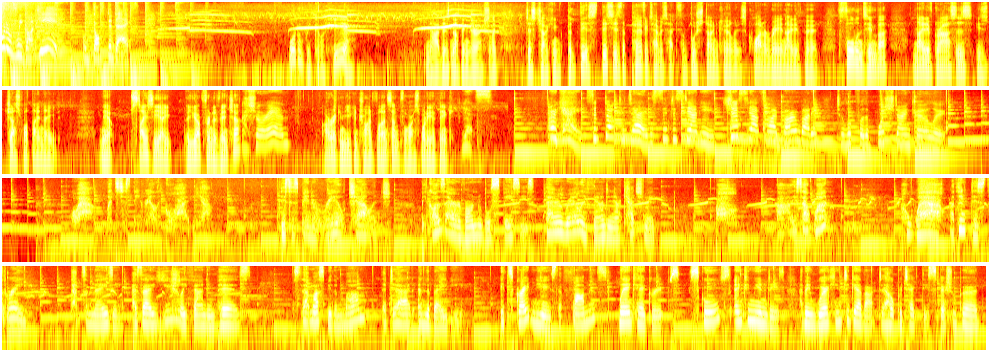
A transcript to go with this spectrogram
What have we got here? With Dr. Dave. What have we got here? No, there's nothing there actually. Just joking. But this, this is the perfect habitat for bush stone curlews. Quite a rare native bird. Fallen timber, native grasses is just what they need. Now, Stacey, are, you- are you up for an adventure? I sure am. I reckon you can try and find some for us. What do you think? Yes. Okay, so Dr. Dave has sent us down here just outside Burrumbuttock to look for the bushstone curlew. Wow, let's just be really quiet here. This has been a real challenge. Because they are a vulnerable species, they are rarely found in our catchment. Oh, ah, is that one? Oh wow, I think there's three. That's amazing, as they are usually found in pairs. So that must be the mum, the dad and the baby. It's great news that farmers, land care groups, schools and communities have been working together to help protect this special bird.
